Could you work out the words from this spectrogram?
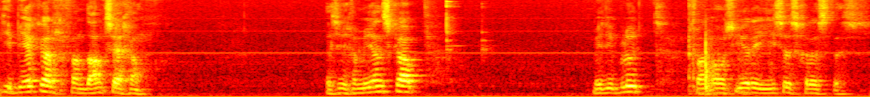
die beker van danksegging is die gemeenskap met die bloed van ons Here Jesus Christus.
